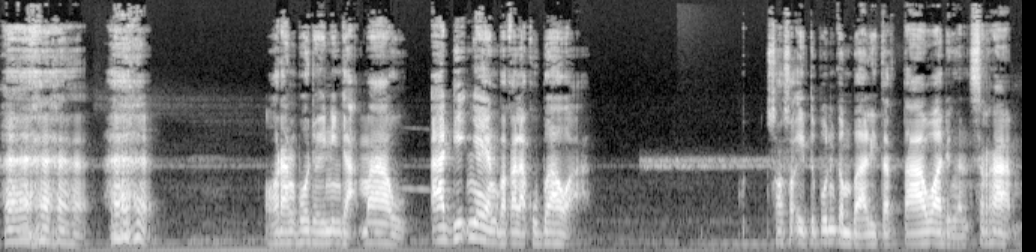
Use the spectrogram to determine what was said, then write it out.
Orang bodoh ini nggak mau Adiknya yang bakal aku bawa. Sosok itu pun kembali tertawa dengan seram.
